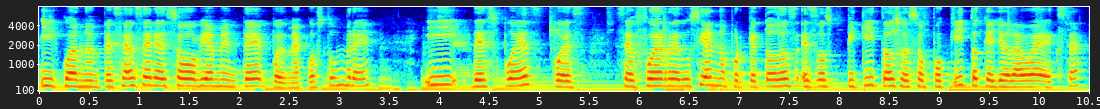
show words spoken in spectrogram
Y cuando empecé a hacer eso, obviamente, pues me acostumbré y después, pues se fue reduciendo porque todos esos piquitos o eso poquito que yo daba extra,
